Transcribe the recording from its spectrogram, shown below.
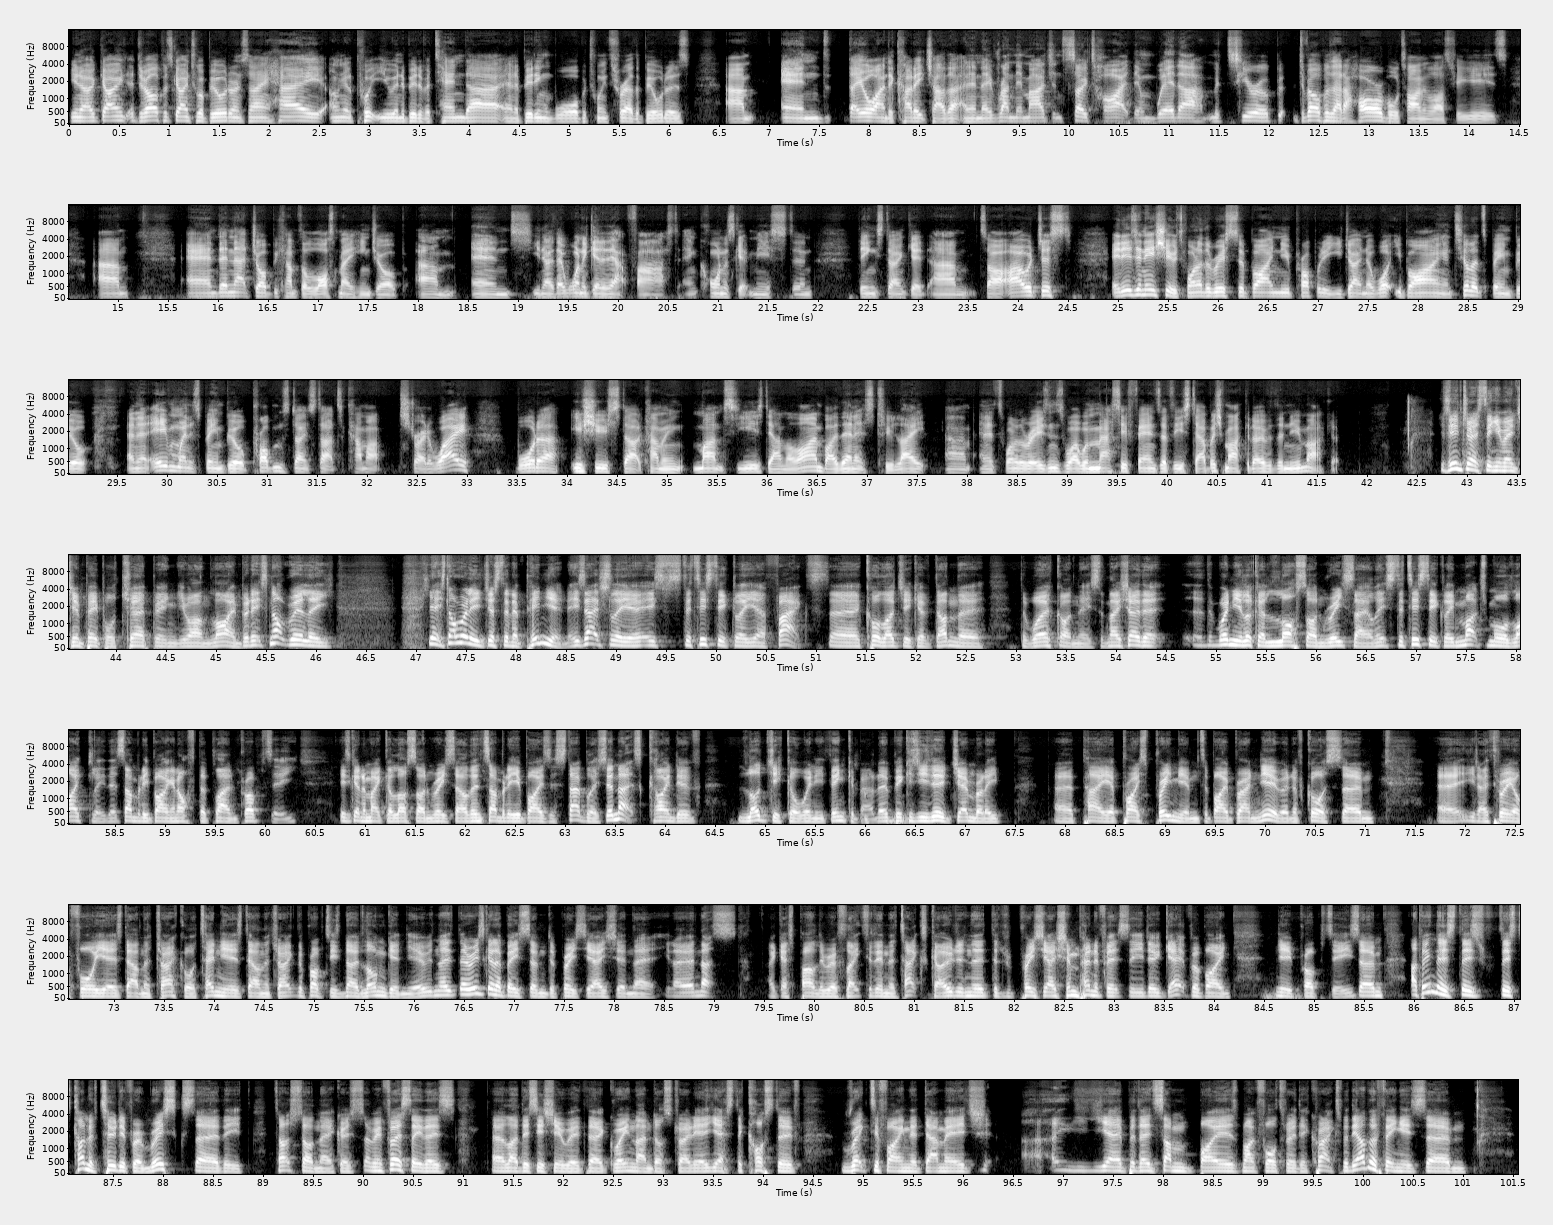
you know, going a developer's going to a builder and saying, "Hey, I'm going to put you in a bit of a tender and a bidding war between three other builders," um, and they all undercut each other, and then they run their margins so tight. Then weather, material, developers had a horrible time in the last few years. Um, and then that job becomes a loss-making job, um, and you know they want to get it out fast, and corners get missed, and things don't get. Um, so I would just, it is an issue. It's one of the risks of buying new property. You don't know what you're buying until it's been built, and then even when it's been built, problems don't start to come up straight away. Water issues start coming months, years down the line. By then, it's too late, um, and it's one of the reasons why we're massive fans of the established market over the new market. It's interesting you mentioned people chirping you online, but it's not really yeah, it's not really just an opinion. It's actually it's statistically a fact. Uh, CoreLogic have done the the work on this, and they show that uh, when you look at loss on resale, it's statistically much more likely that somebody buying an off the plan property is going to make a loss on resale than somebody who buys established, and that's kind of logical when you think about it, because you do generally uh, pay a price premium to buy brand new, and of course. Um, uh, you know, three or four years down the track or 10 years down the track, the property is no longer new. And there, there is going to be some depreciation there, you know, and that's, I guess, partly reflected in the tax code and the, the depreciation benefits that you do get for buying new properties. Um, I think there's, there's, there's kind of two different risks uh, that you touched on there, Chris. I mean, firstly, there's uh, like this issue with uh, Greenland, Australia. Yes, the cost of rectifying the damage. Uh, yeah, but then some buyers might fall through the cracks. But the other thing is, um,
